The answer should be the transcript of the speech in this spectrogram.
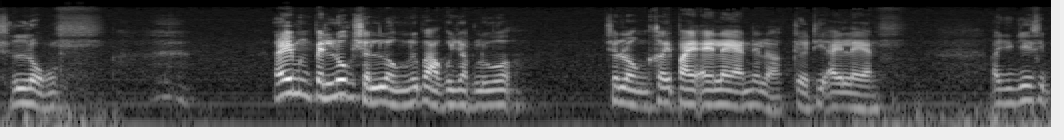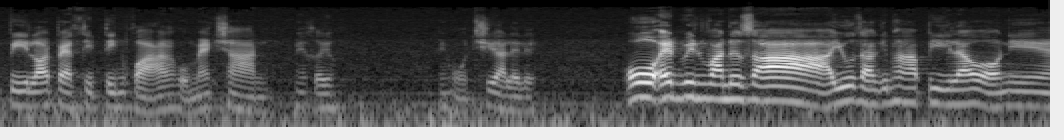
ฉนหลงเฮ้ยมึงเป็นลูกฉินหลงหรือเปล่ากูอยากรู้ฉินหลงเคยไปไอร์แลนด์ด้วยเหรอเกิดที่ไอร์แลนด์อายุ20ปี180ตีนขวาผมแม็กชานไม่เคย ไม่โหดเชื่อเลยเลย โอ้เอ็ดวินวันเดอร์ซาอายุ35ปีแล้วเหรอเนี่ย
